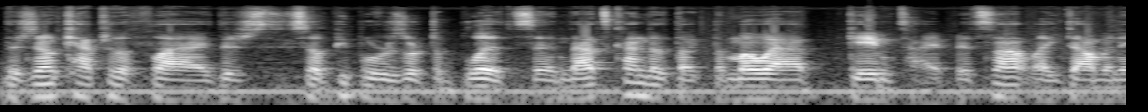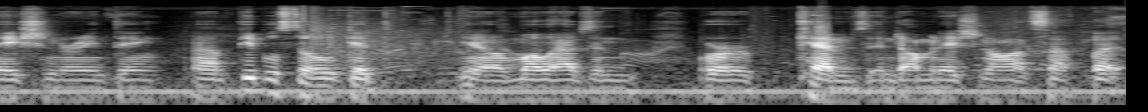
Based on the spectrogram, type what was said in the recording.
there's no capture the flag. There's so people resort to blitz, and that's kind of like the Moab game type. It's not like domination or anything. Um, people still get, you know, Moabs and or KEMs in domination, all that stuff, but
